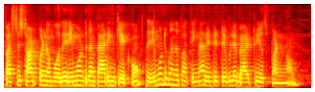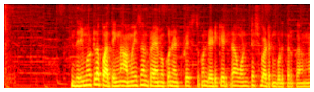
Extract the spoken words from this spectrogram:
ஃபஸ்ட்டு ஸ்டார்ட் பண்ணும்போது ரிமோட்டு தான் பேரிங் கேட்கும் இந்த ரிமோட்டுக்கு வந்து பார்த்தீங்கன்னா ரெண்டு ட்ரிபிளே பேட்டரி யூஸ் பண்ணணும். இந்த ரிமோட்டில் பார்த்தீங்கன்னா அமேசான் ப்ரைமுக்கும் நெட்ஃப்ளிக்ஸுக்கும் டெடிக்கேட்டடாக ஒன் டச் பட்டன் கொடுத்துருக்காங்க.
